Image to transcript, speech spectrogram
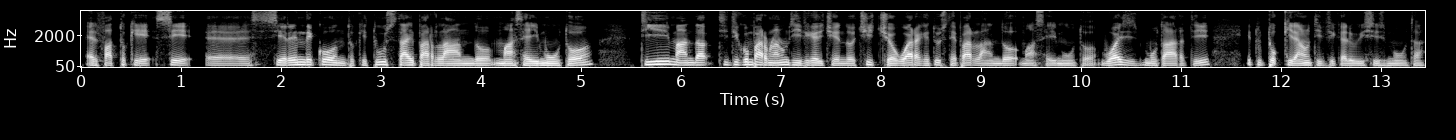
è il fatto che se eh, si rende conto che tu stai parlando ma sei muto, ti, manda, ti, ti, compare una notifica dicendo Ciccio guarda che tu stai parlando ma sei muto, vuoi smutarti? E tu tocchi la notifica e lui si smuta.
